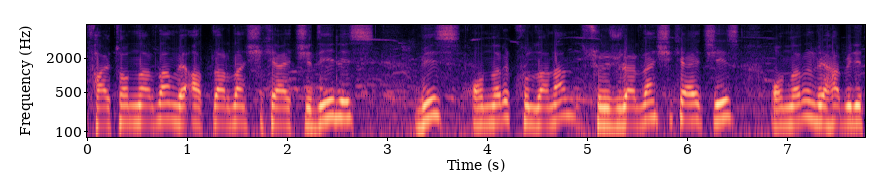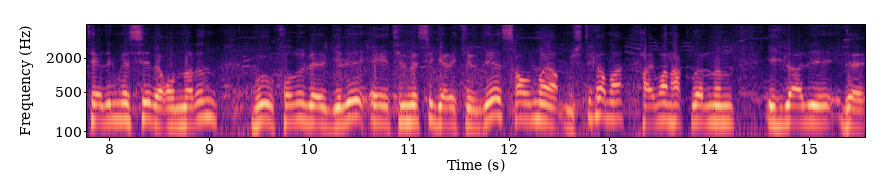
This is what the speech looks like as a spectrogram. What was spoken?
faytonlardan ve atlardan şikayetçi değiliz. Biz onları kullanan sürücülerden şikayetçiyiz. Onların rehabilite edilmesi ve onların bu konuyla ilgili eğitilmesi gerekir diye savunma yapmıştık ama hayvan haklarının ihlali de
